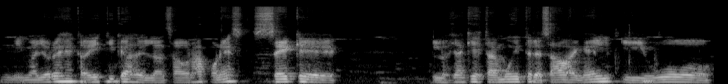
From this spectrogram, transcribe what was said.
ni mayores estadísticas del lanzador japonés. Sé que los Yankees están muy interesados en él y hubo,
